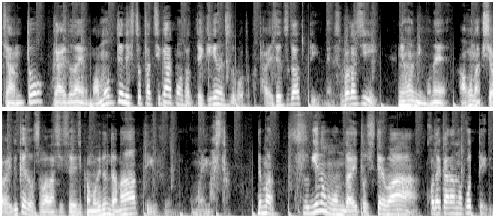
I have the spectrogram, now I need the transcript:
ちゃんとガイドラインを守ってる人たちがコンサートできるようにすることが大切だっていうね、素晴らしい、日本にもね、アホな記者はいるけど素晴らしい政治家もいるんだなっていうふうに思いました。で、まあ、次の問題としては、これから残っている。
